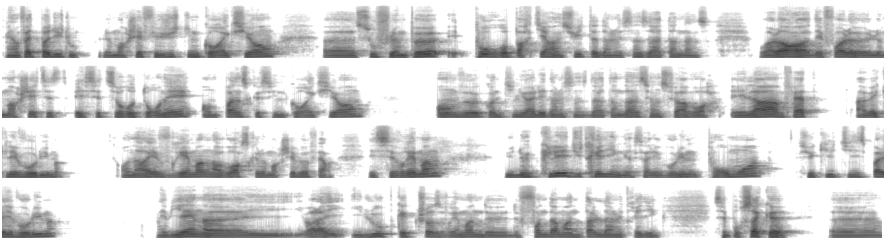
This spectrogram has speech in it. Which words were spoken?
et en fait, pas du tout. Le marché fait juste une correction. Euh, souffle un peu pour repartir ensuite dans le sens de la tendance. Ou alors, euh, des fois, le, marché essaie de se retourner, on pense que c'est une correction, on veut continuer à aller dans le sens de la tendance et on se fait avoir. Et là, en fait, avec les volumes, on arrive vraiment à voir ce que le marché veut faire. Et c'est vraiment une clé du trading, ça, les volumes. Pour moi, ceux qui n'utilisent pas les volumes, eh bien, euh, il, voilà, il, loupe quelque chose vraiment de, fondamental dans le trading. C'est pour ça que euh,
